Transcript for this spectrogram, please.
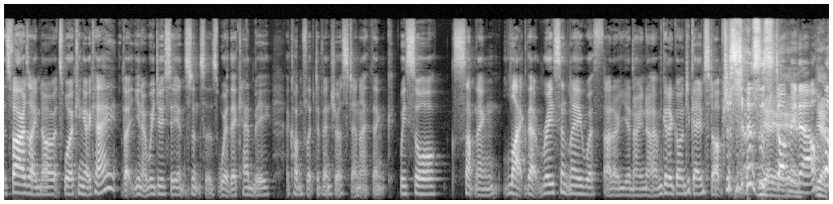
as far as I know, it's working okay. But, you know, we do see instances where there can be a conflict of interest. And I think we saw something like that recently with, I don't you know, you know I'm going to go into GameStop just, to yeah, stop yeah, me now. Yeah.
